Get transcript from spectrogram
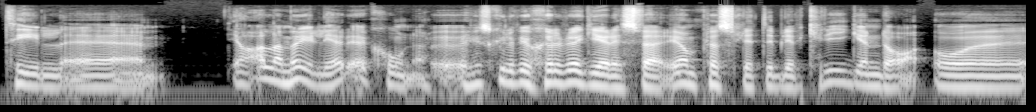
Till eh, ja, alla möjliga reaktioner. Eh, Hur skulle vi själv reagera i Sverige om plötsligt det blev krig en dag? Och eh,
